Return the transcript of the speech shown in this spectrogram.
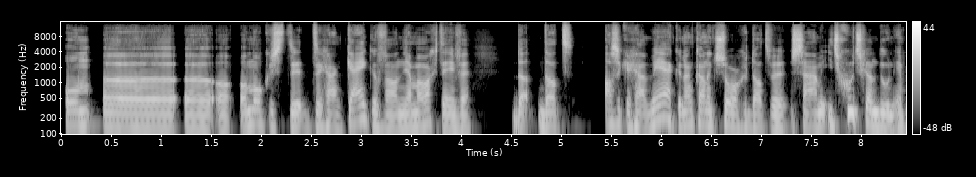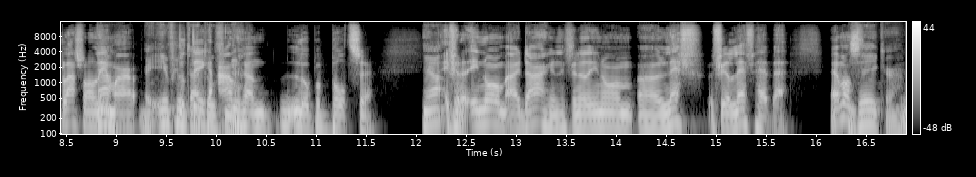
om, eh, eh, om ook eens te gaan kijken van, ja maar wacht even, dat, dat als ik er ga werken, dan kan ik zorgen dat we samen iets goeds gaan doen. In plaats van alleen Ja, maar er tegenaan gaan lopen botsen. Ja, Ik vind dat enorm uitdagend. Ik vind dat enorm eh, lef, veel lef hebben. Hè, want zeker.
